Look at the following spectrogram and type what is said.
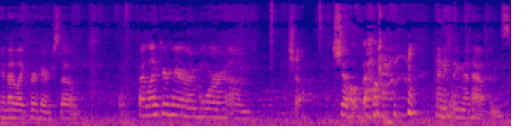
And I like her hair, so if I like your hair, I'm more um, Chill. chill about anything that happens.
